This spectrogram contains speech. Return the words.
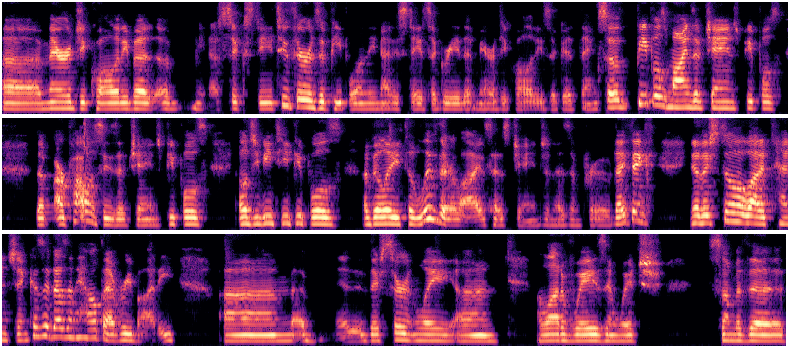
uh, marriage equality but uh, you know 60 two-thirds of people in the united states agree that marriage equality is a good thing. So people's minds have changed people's the, our policies have changed people's lgbt people's ability to live their lives has changed and has improved. I think you know there's still a lot of tension because it doesn't help everybody. Um, there's certainly um, a lot of ways in which some of the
